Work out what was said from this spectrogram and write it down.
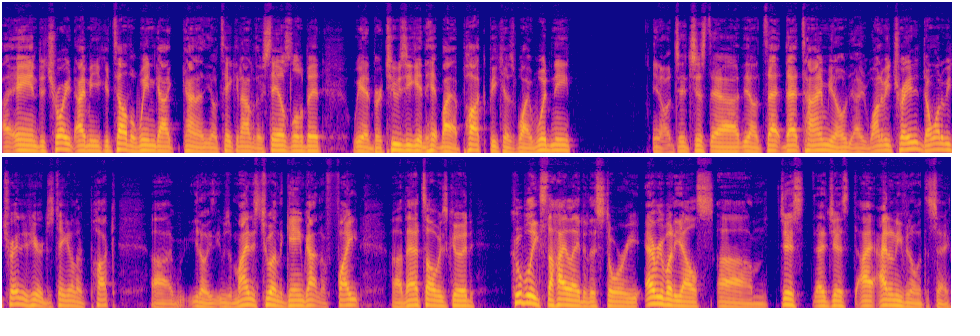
Uh, and Detroit, I mean, you could tell the wind got kind of you know taken out of their sails a little bit We had Bertuzzi getting hit by a puck because why wouldn't he? You know, it's, just uh, you know it's that that time. You know, I want to be traded, don't want to be traded here. Just take another puck. Uh, you know, he was a minus two on the game, got in a fight. Uh, that's always good. Kubalik's the highlight of this story. Everybody else, um, just, I just, I, I don't even know what to say.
